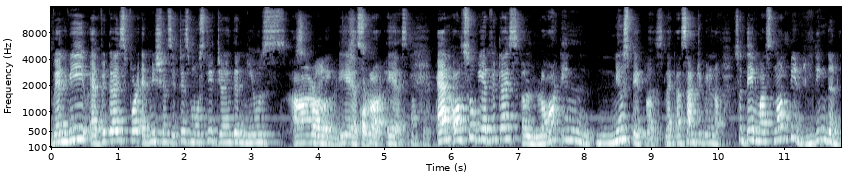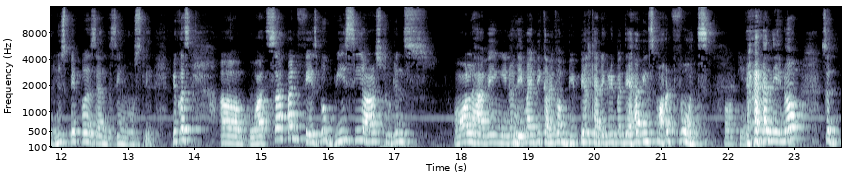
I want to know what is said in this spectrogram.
when we advertise for admissions, it is mostly during the news. hour. Yes, scroll, yes. Okay. And also we advertise a lot in newspapers like Assam Tribune. So they must not be reading the newspapers and the same mostly because uh, WhatsApp and Facebook we see our students all having you know they might be coming from BPL category but they're having smartphones. Okay. and you know so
